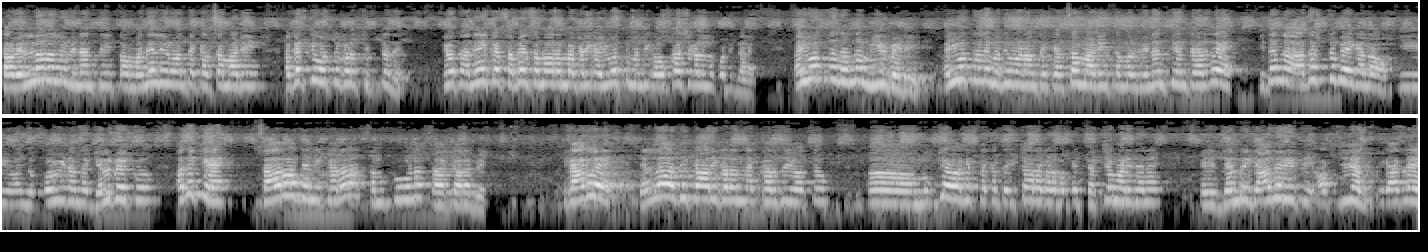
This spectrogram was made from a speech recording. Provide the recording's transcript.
ತಾವೆಲ್ಲರಲ್ಲಿ ವಿನಂತಿ, ತಾವು ಮನೆಯಲ್ಲಿರುವಂತೆ ಕೆಲಸ ಮಾಡಿ ಅಗತ್ಯ ವಸ್ತುಗಳು ಸಿಗ್ತದೆ. ಇವತ್ತು ಅನೇಕ ಸಭೆ ಸಮಾರಂಭಗಳಿಗೆ ಐವತ್ತು ಮಂದಿಗೆ ಅವಕಾಶಗಳನ್ನು ಕೊಟ್ಟಿದ್ದಾರೆ. ಐವತ್ತನ್ನ ಮೀರಬೇಡಿ. ಐವತ್ತರಲ್ಲಿ ಮದುವೆ ಮಾಡುವಂತ ಕೆಲಸ ಮಾಡಿ ತಮ್ಮಲ್ಲಿ ವಿನಂತಿ ಅಂತ ಹೇಳಿದ್ರೆ ಇದನ್ನ ಆದಷ್ಟು ಬೇಗ ನಾವು ಈ ಒಂದು ಕೋವಿಡ್ ಅನ್ನ ಗೆಲ್ಲಬೇಕು ಅದಕ್ಕೆ ಸಾರ್ವಜನಿಕರ ಸಂಪೂರ್ಣ ಸಹಕಾರ ಬೇಕು. ಈಗಾಗಲೇ ಎಲ್ಲಾ ಅಧಿಕಾರಿಗಳನ್ನ ಕರೆದು ಇವತ್ತು ಮುಖ್ಯವಾಗಿರ್ತಕ್ಕಂಥ ವಿಚಾರಗಳ ಬಗ್ಗೆ ಚರ್ಚೆ ಮಾಡಿದ್ದೇನೆ. ಜನರಿಗೆ ಯಾವುದೇ ರೀತಿ ಆಕ್ಸಿಜನ್, ಈಗಾಗಲೇ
